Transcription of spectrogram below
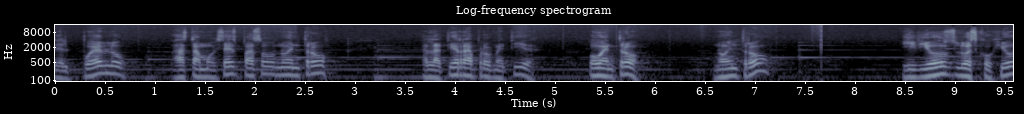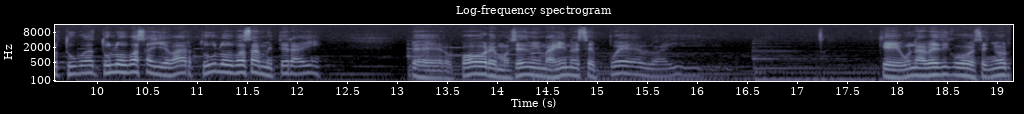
del pueblo, hasta Moisés pasó, no entró a la tierra prometida. ¿O entró? No entró. Y Dios lo escogió, tú, tú lo vas a llevar, tú lo vas a meter ahí. Pero pobre Moisés, me imagino ese pueblo ahí. Que una vez dijo, Señor,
